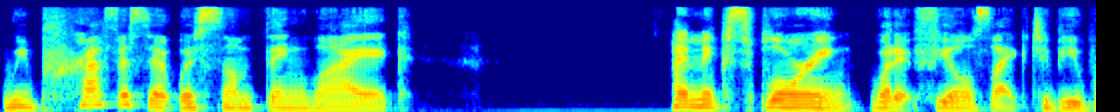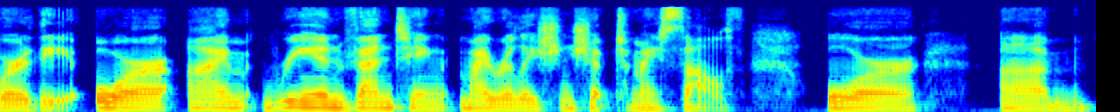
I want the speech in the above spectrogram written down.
we preface it with something like, I'm exploring what it feels like to be worthy, or I'm reinventing my relationship to myself, or um,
